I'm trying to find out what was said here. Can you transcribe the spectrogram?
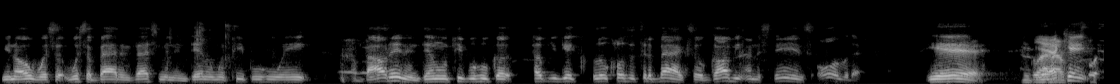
you know what's a, what's a bad investment in dealing with people who ain't about it, and dealing with people who could help you get a little closer to the bag. So Garvey understands all of that. Yeah. I'm glad Yeah, I can't. recorded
